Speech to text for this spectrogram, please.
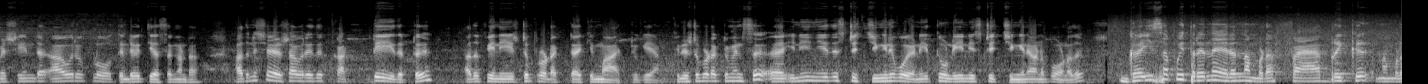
മെഷീന്റെ ആ ഒരു ക്ലോത്തിന്റെ വ്യത്യാസം കണ്ട. അതിനുശേഷം അവരിത് കട്ട് ചെയ്തിട്ട് അത് ഫിനിഷ്ഡ് പ്രൊഡക്റ്റ് ആക്കി മാറ്റുകയാണ്. ഫിനിഷ്ഡ് പ്രൊഡക്റ്റ് മീൻസ് ഇനി ഇനി ഇത് സ്റ്റിച്ചിങ്ങിന് പോയാണ് ഈ തുണി ഇനി സ്റ്റിച്ചിങ്ങിനാണ് പോണത്. ഗൈസ് അപ്പോൾ ഇത്രയും നേരം നമ്മുടെ ഫാബ്രിക് നമ്മൾ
